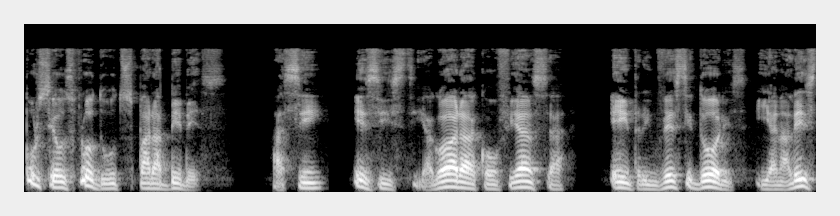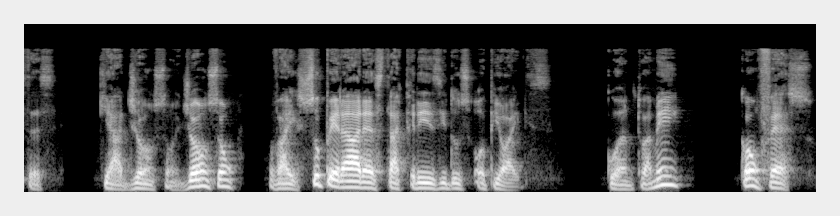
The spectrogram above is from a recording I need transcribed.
por seus produtos para bebês. Assim, existe agora a confiança entre investidores e analistas que a Johnson Johnson vai superar esta crise dos opioides. Quanto a mim, confesso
